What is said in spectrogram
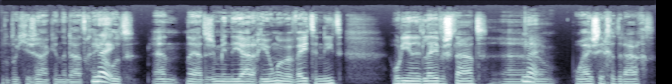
dat doet je zaak inderdaad geen nee. goed. En nou ja, het is een minderjarige jongen. We weten niet hoe hij in het leven staat, nee. hoe hij zich gedraagt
